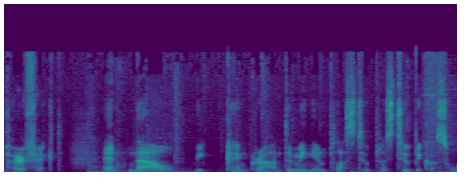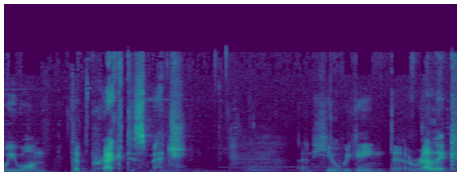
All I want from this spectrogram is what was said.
Perfect. And now we can grant the minion plus 2 plus 2 because we won the practice match. Then here we gain the relic.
